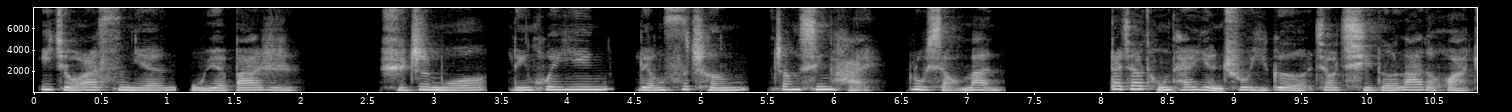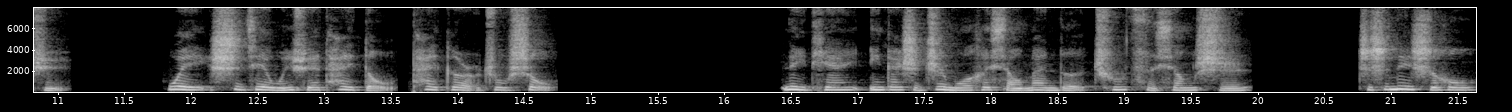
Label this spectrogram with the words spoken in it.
一九二四年五月八日，徐志摩、林徽因、梁思成、张星海、陆小曼，大家同台演出一个叫《齐德拉》的话剧，为世界文学泰斗泰戈尔祝寿。那天应该是志摩和小曼的初次相识，只是那时候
